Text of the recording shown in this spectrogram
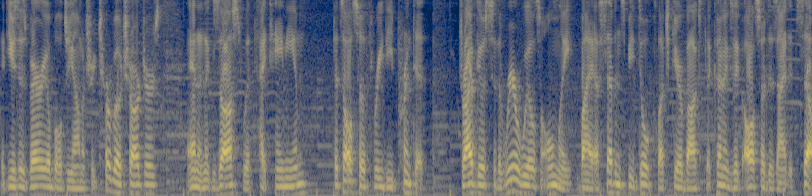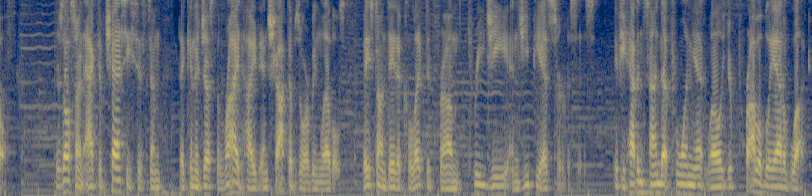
It uses variable geometry turbochargers and an exhaust with titanium that's also 3D printed. Drive goes to the rear wheels only by a 7-speed dual-clutch gearbox that Koenigsegg also designed itself. There's also an active chassis system that can adjust the ride height and shock absorbing levels based on data collected from 3G and GPS services. If you haven't signed up for one yet, well, you're probably out of luck.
